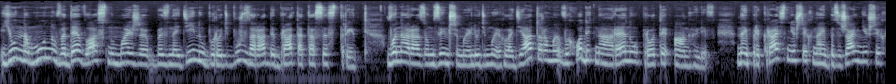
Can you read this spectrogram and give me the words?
Юна Мун веде власну майже безнадійну боротьбу заради брата та сестри. Вона разом з іншими людьми-гладіаторами виходить на арену проти ангелів, найпрекрасніших, найбезжальніших,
